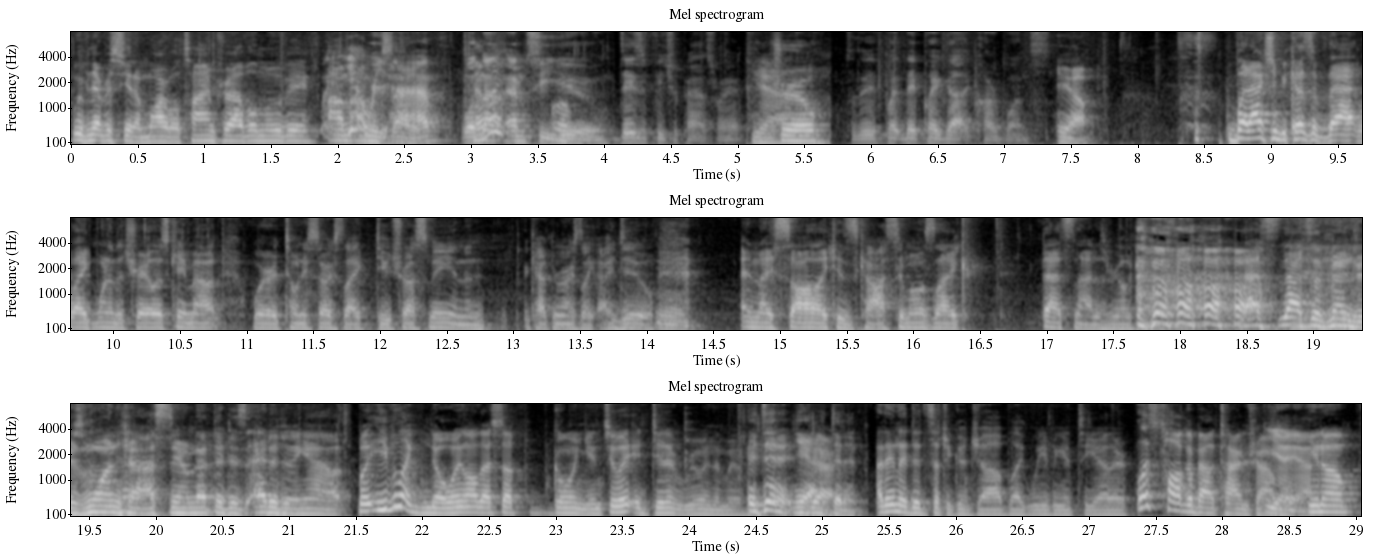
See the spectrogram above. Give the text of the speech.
We've never seen a Marvel time travel movie. I'm, I'm excited. Well, Have not we? MCU. Days of Future Past, right? Yeah. True. So they play, they played that card once. Yeah. But actually, because of that, like one of the trailers came out where Tony Stark's like, "Do you trust me?" and then Captain America's like, "I do." Mm. And I saw like his costume. I was like, "That's not his real costume. that's that's Avengers One costume that they're just editing out." But even like knowing all that stuff going into it, it didn't ruin the movie. It didn't. Yeah, it didn't. I think they did such a good job like weaving it together. Let's talk about time travel. Yeah, yeah. You know,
